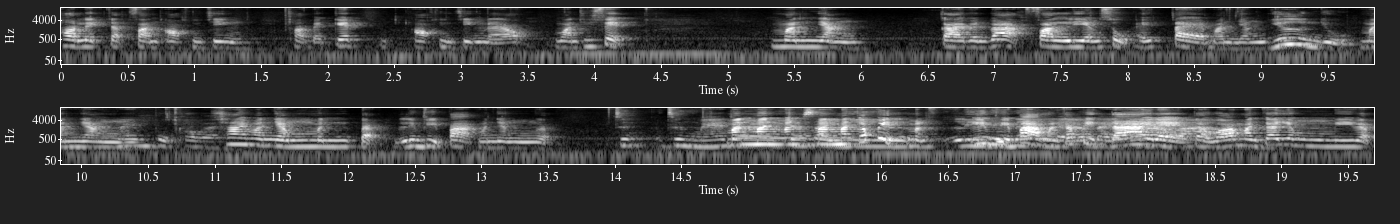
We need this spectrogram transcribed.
ถอดเหล็กจัดฟันออกจริง ๆ ถอดแบกเก็ตออกจริง ๆ แล้ว วันที่เสร็จ มันยังกลายเป็นว่าฟันเรียงสวยแต่มันยังยื่นอยู่ มันยังไม่ปลุกเข้าไปใช่มันยังมันแบบริมฝีปากมันยังแบบ ถึงถึงแม้จะมันมันมันจะใส่มันมันก็ปิดมันลีริมฝีปากมันก็ปิดได้แหละต่แต่ว่ามันก็ยังมีแบบ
